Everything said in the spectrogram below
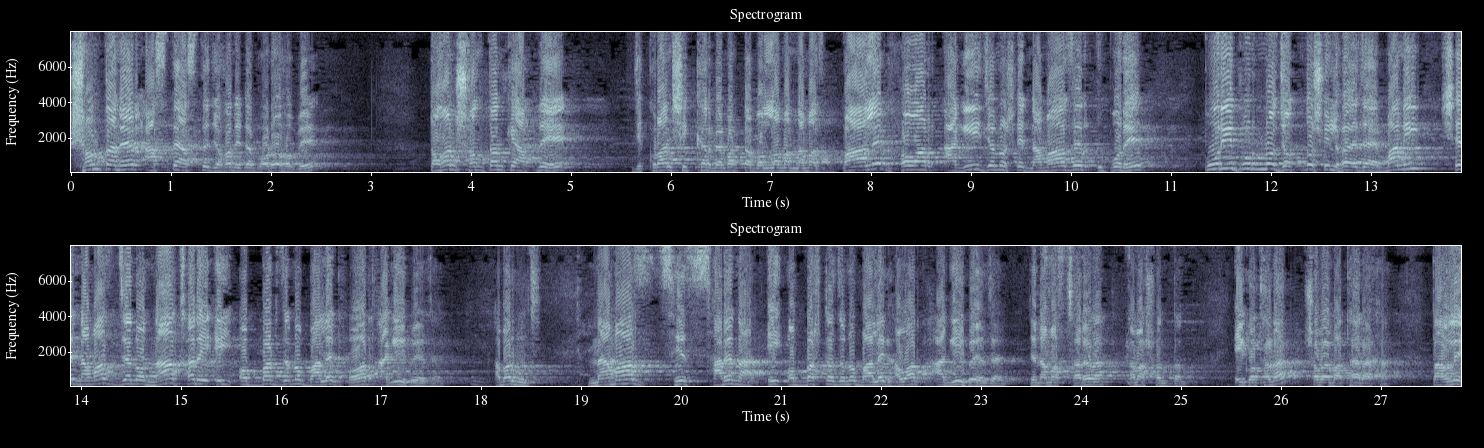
সন্তানের আস্তে আস্তে যখন এটা বড় হবে, তখন সন্তানকে আপনি যে কোরআন শিক্ষার ব্যাপারটা বললাম, আর নামাজ বালেগ হওয়ার আগেই যেন সে নামাজের উপরে পরিপূর্ণ যত্নশীল হয়ে যায়, মানি সে নামাজ যেন না ছাড়ে, এই অভ্যাস যেন বালেগ হওয়ার আগেই হয়ে যায়। আবার বলছি নামাজ সে ছাড়ে না, এই অভ্যাসটা যেন বালেগ হওয়ার আগেই হয়ে যায় যে নামাজ ছাড়ে না, আমার সন্তান। এই কথাটা সবাই মাথায় রাখা। তাহলে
